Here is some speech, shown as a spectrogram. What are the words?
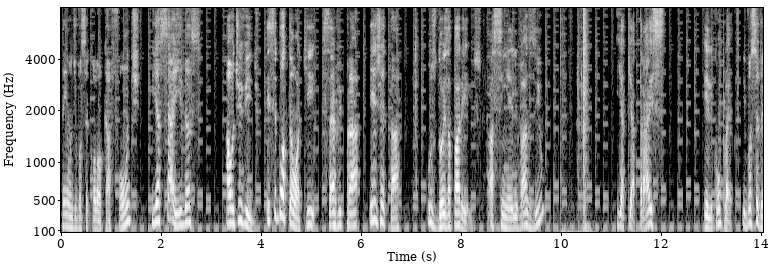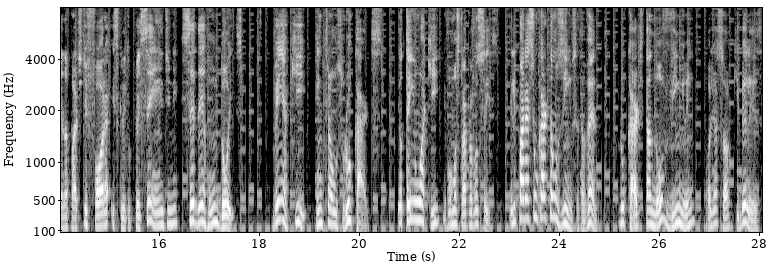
tem onde você coloca a fonte e as saídas áudio e vídeo. Esse botão aqui serve para ejetar os dois aparelhos. Assim ele vazio. E aqui atrás ele completo. E você vê na parte de fora escrito PC Engine CD-ROM 2. Bem aqui entram os RU cards. Eu tenho um aqui e vou mostrar para vocês. Ele parece um cartãozinho, você tá vendo? O card tá novinho, hein? Olha só que beleza.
